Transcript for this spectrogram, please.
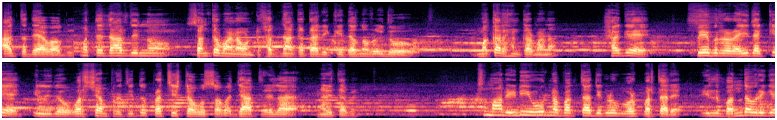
ಆಗ್ತದೆ ಯಾವಾಗಲೂ. ಮತ್ತೆ ನಾರ್ದಿನ್ನು ಸಂಕ್ರಮಣ ಉಂಟು. ಹದಿನಾಲ್ಕು ತಾರೀಕಿಗೆ ಧನುರ್ ಇದು ಮಕರ ಸಂಕ್ರಮಣ. ಹಾಗೆ ಫೆಬ್ರವರಿ ಐದಕ್ಕೆ ಇಲ್ಲಿದು ವರ್ಷಾಂಪ್ರತಿದ್ದು ಪ್ರತಿಷ್ಠಾ ಉತ್ಸವ ಜಾತ್ರೆ ಎಲ್ಲ ನಡೀತವೆ. ಸುಮಾರು ಇಡೀ ಊರಿನ ಭಕ್ತಾದಿಗಳು ಬರ್ತಾರೆ. ಇಲ್ಲಿ ಬಂದವರಿಗೆ,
